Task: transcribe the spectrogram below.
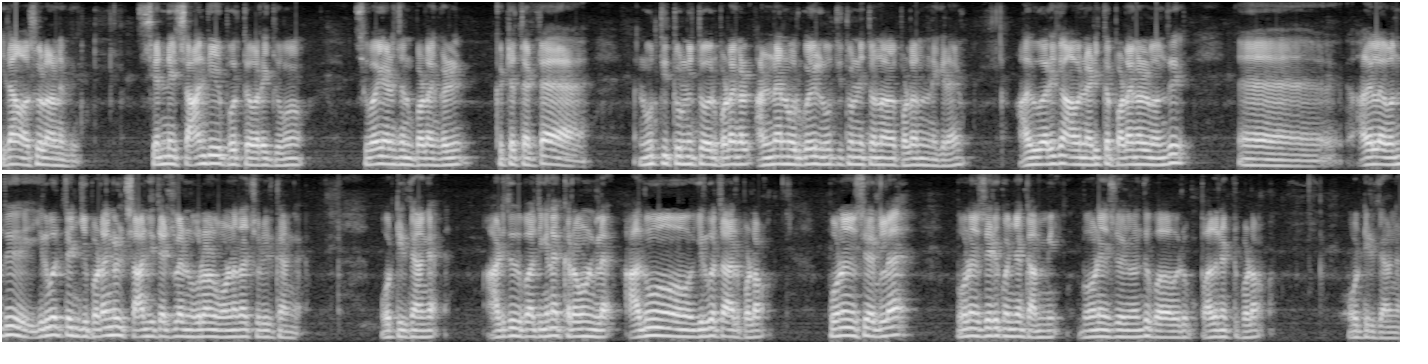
இதான் வசூலானது. சென்னை சாந்தியை பொறுத்த வரைக்கும் சிவகணேசன் படங்கள் கிட்டத்தட்ட நூற்றி தொண்ணூற்றோரு படங்கள். அண்ணன் ஒரு கோயில் நூற்றி தொண்ணூத்தொன்னாவது படம்னு நினைக்கிறேன். அது வரைக்கும் அவர் நடித்த படங்கள் வந்து அதில் வந்து இருபத்தஞ்சி படங்கள் சாந்தி தேட்டரில் நூறு நாள் ஒன்று தான் சொல்லியிருக்காங்க. ஓட்டியிருக்காங்க. அடுத்தது பார்த்திங்கன்னா க்ரௌனில் அதுவும் இருபத்தாறு படம். புவனேஸ்வரில் புவனேஸ்வரி கொஞ்சம் கம்மி. புவனேஸ்வரி வந்து ஒரு பதினெட்டு படம் ஓட்டியிருக்காங்க.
